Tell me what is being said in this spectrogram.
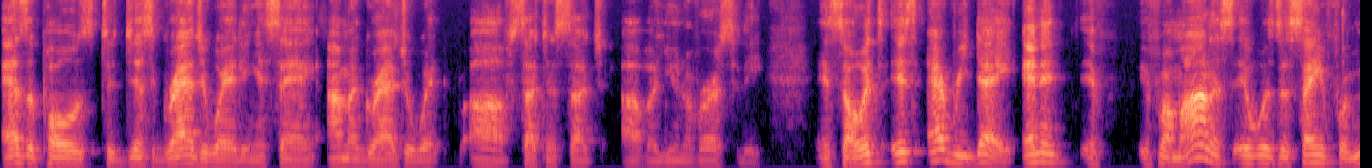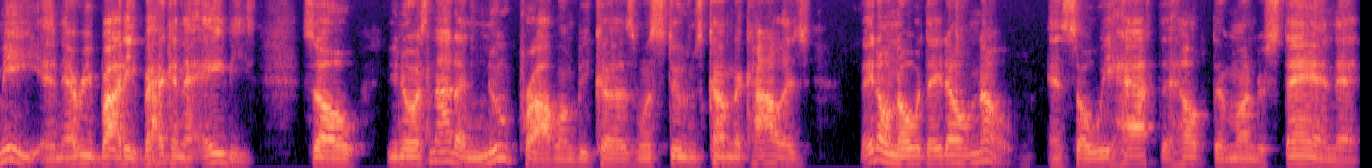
as opposed to just graduating and saying, I'm a graduate of such and such of a university. And so it's it's every day. And it, if if I'm honest, it was the same for me and everybody back in the 80s. So, you know, it's not a new problem because when students come to college, they don't know what they don't know. And so we have to help them understand that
